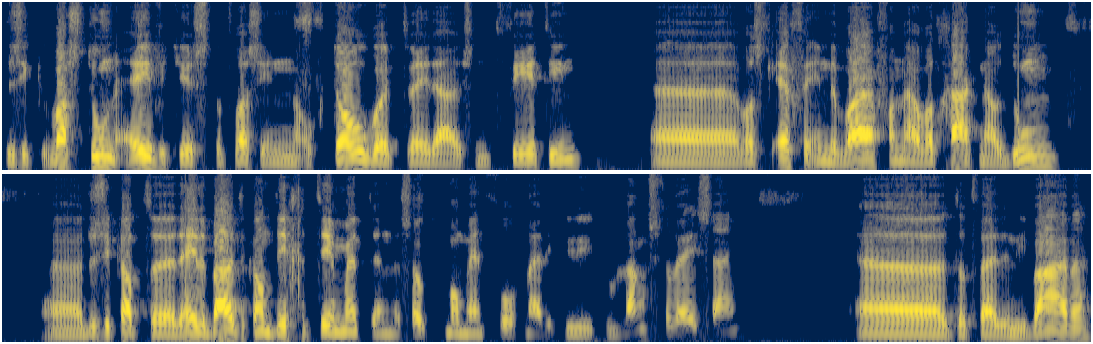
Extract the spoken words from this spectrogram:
Dus ik was toen eventjes, dat was in oktober 2014, uh, was ik even in de war van nou wat ga ik nou doen. Uh, dus ik had uh, de hele buitenkant dichtgetimmerd en dat is ook het moment volgens mij dat jullie toen langs geweest zijn. Uh, dat wij er niet waren.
